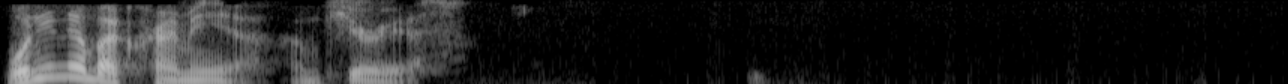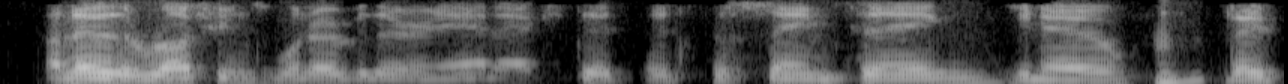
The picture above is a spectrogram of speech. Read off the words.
What do you know about Crimea? I'm curious. I know the Russians went over there and annexed it. It's the same thing. You know, Mm-hmm. they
